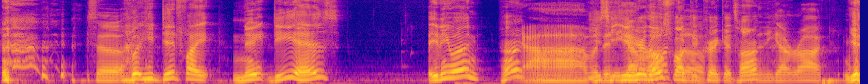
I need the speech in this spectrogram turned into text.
so, But he did fight Nate Diaz. Anyone? Huh? ah, but You see- he you hear those rocked, fucking though. crickets, huh? then he got rocked, Yeah,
